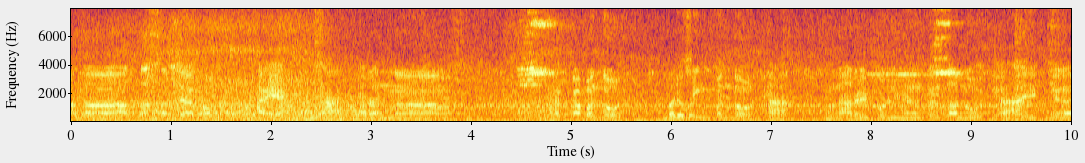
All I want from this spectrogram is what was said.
आता आता सध्या भाव हाय आहे. हां. कारण अं, धक्का बंद होतो. बरोबर. फिशिंग बंद होते. हां. नारळी पौर्णिमेनंतर चालू होते. आता हां. एक मेला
